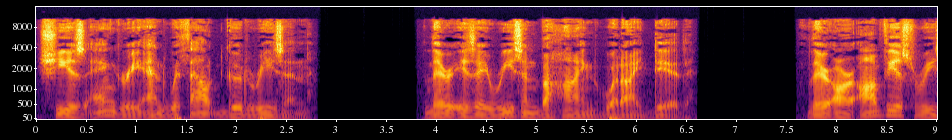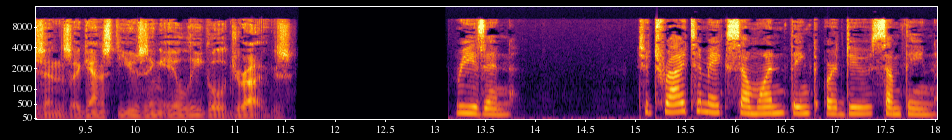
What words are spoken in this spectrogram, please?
She is angry and without good reason. There is a reason behind what I did. There are obvious reasons against using illegal drugs. Reason. To try to make someone think or do something.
